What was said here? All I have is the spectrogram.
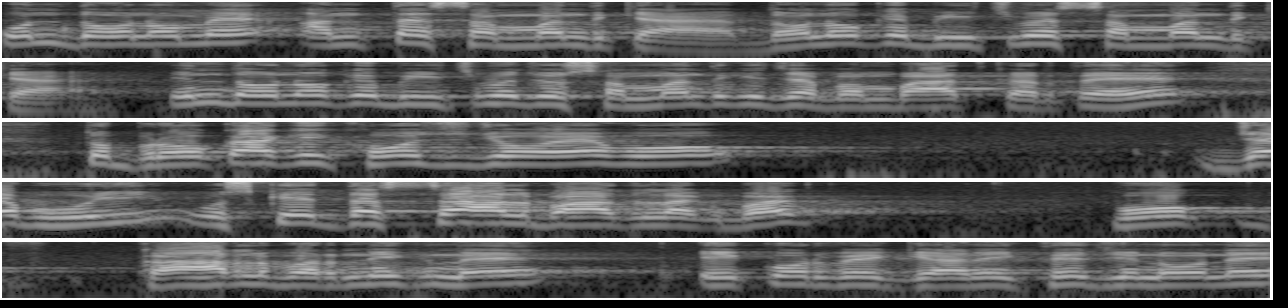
उन दोनों में अंत संबंध क्या है? दोनों के बीच में संबंध क्या है? इन दोनों के बीच में जो संबंध की जब हम बात करते हैं तो ब्रोका की खोज जो है वो जब हुई, उसके 10 साल बाद लगभग वो कार्ल वर्निक ने एक और वैज्ञानिक थे जिन्होंने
